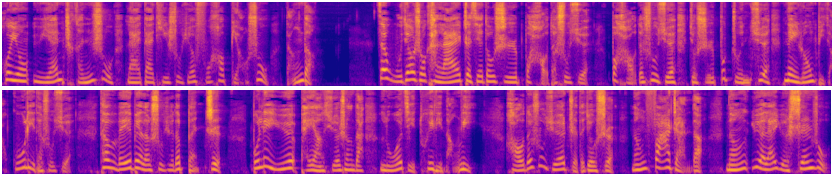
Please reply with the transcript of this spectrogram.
会用语言陈述来代替数学符号表述等等。在武教授看来，这些都是不好的数学。不好的数学就是不准确、内容比较孤立的数学，它违背了数学的本质，不利于培养学生的逻辑推理能力。好的数学指的就是能发展的、能越来越深入、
